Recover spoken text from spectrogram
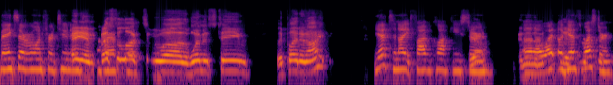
Thanks everyone for tuning. In. Hey, and best of luck to uh, the women's team. They play tonight. Yeah, tonight, five o'clock Eastern. Yeah. Uh, what against Western?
